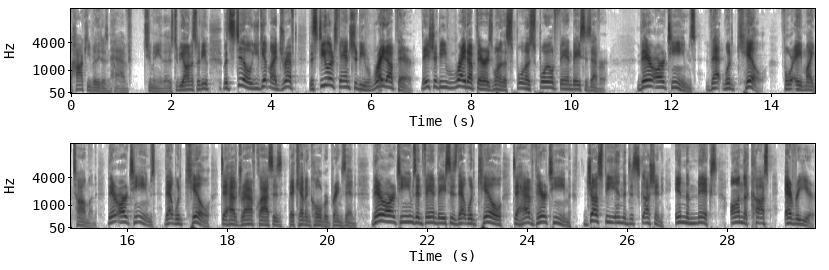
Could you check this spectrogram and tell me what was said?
hockey really doesn't have too many of those, to be honest with you. But still, you get my drift. The Steelers fans should be right up there. They should be right up there as one of the spo- most spoiled fan bases ever. There are teams that would kill for a Mike Tomlin. There are teams that would kill to have draft classes that Kevin Colbert brings in. There are teams and fan bases that would kill to have their team just be in the discussion, in the mix, on the cusp every year.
